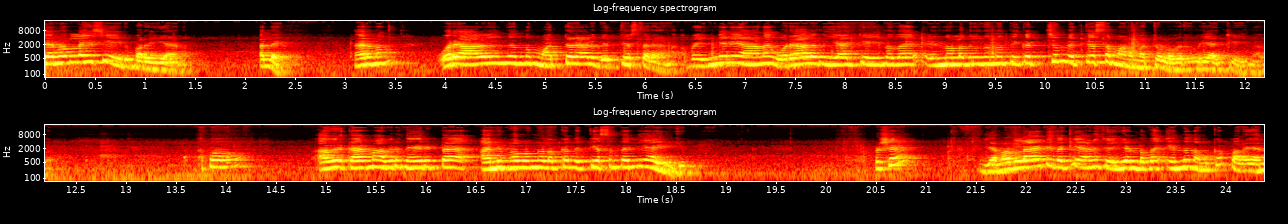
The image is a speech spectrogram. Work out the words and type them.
ജനറലൈസ് ചെയ്ത് പറയുകയാണ്. അല്ലേ? കാരണം ഒരാളിൽ നിന്നും മറ്റൊരാൾ വ്യത്യസ്തരാണ്. അപ്പോൾ എങ്ങനെയാണ് ഒരാൾ റിയാക്ട് ചെയ്യുന്നത് എന്നുള്ളതിൽ നിന്നും തികച്ചും വ്യത്യസ്തമാണ് മറ്റുള്ളവർ റിയാക്ട് ചെയ്യുന്നത്. അപ്പോൾ അവർ കാരണം അവർ നേരിട്ട അനുഭവങ്ങളൊക്കെ വ്യത്യാസം തന്നെയായിരിക്കും. പക്ഷേ ജനറലായിട്ട് ഇതൊക്കെയാണ് ചെയ്യേണ്ടത് എന്ന് നമുക്ക് പറയാൻ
